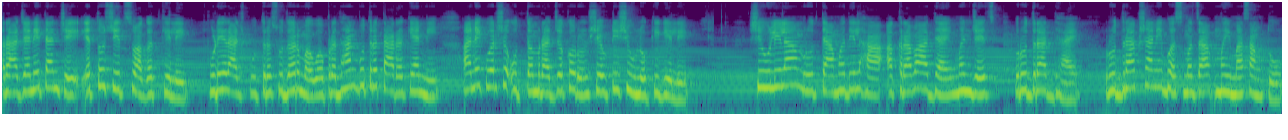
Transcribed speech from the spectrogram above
राजाने त्यांचे यथोचित स्वागत केले. पुढे राजपुत्र सुधर्म व प्रधानपुत्र तारक यांनी अनेक वर्ष उत्तम राज्य करून शेवटी शिवलोकी गेले. शिवलीला अमृत त्यामधील हा अकरावा अध्याय म्हणजेच रुद्राध्याय. रुद्राक्ष आणि भस्मचा महिमा सांगतो.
